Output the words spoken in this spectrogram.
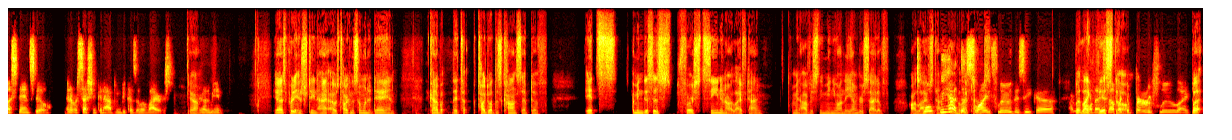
a standstill and a recession could happen because of a virus. yeah You know what I mean? yeah it's pretty interesting i, I was talking to someone today and they kind of they t- talked about this concept of it's i mean this is first seen in our lifetime i mean obviously me and you on the younger side of our Well, we had the lifetimes. swine flu, the Zika, But like this, stuff, like the though- bird flu, like But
